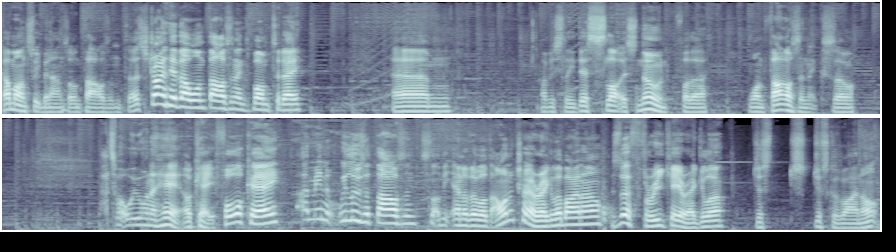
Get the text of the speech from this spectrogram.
Come on, Sweet Bonanza 1000. Let's try and hit that 1000x bomb today. Um, obviously, this slot is known for the 1000x, so that's what we want to hit. Okay, 4k. I mean, we lose a 1000. It's not the end of the world. I want to try a regular by now. Is there a 3k regular? Just just because why not?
